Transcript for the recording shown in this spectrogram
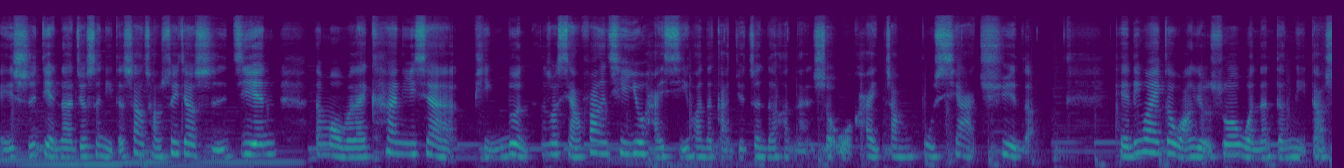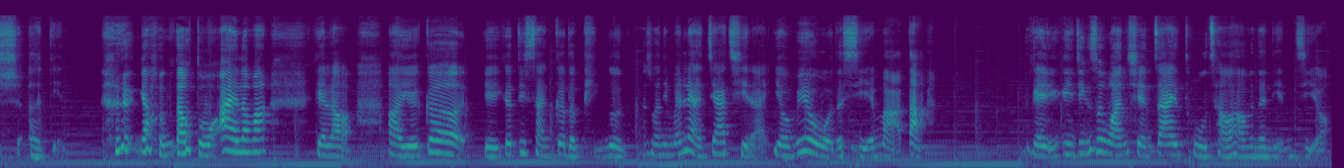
诶，十点呢，就是你的上床睡觉时间。那么我们来看一下评论。他说想放弃又还喜欢的感觉真的很难受，我快装不下去了。给另外一个网友说，我能等你到十二点。要横刀夺爱了吗？给了啊，有一个有一个第三个的评论，他说你们俩加起来有没有我的鞋码大？给已经是完全在吐槽他们的年纪哦。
